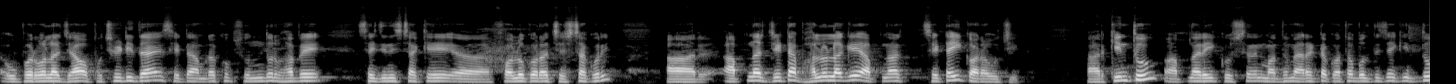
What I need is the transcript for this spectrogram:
উপরওয়ালা যা অপরচুনিটি দেয়, সেটা আমরা খুব সুন্দরভাবে সেই জিনিসটাকে ফলো করার চেষ্টা করি। আর আপনার যেটা ভালো লাগে, আপনার সেটাই করা উচিত। আর কিন্তু আপনার এই কোশ্চেনের মাধ্যমে আরেকটা কথা বলতে চাই, কিন্তু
